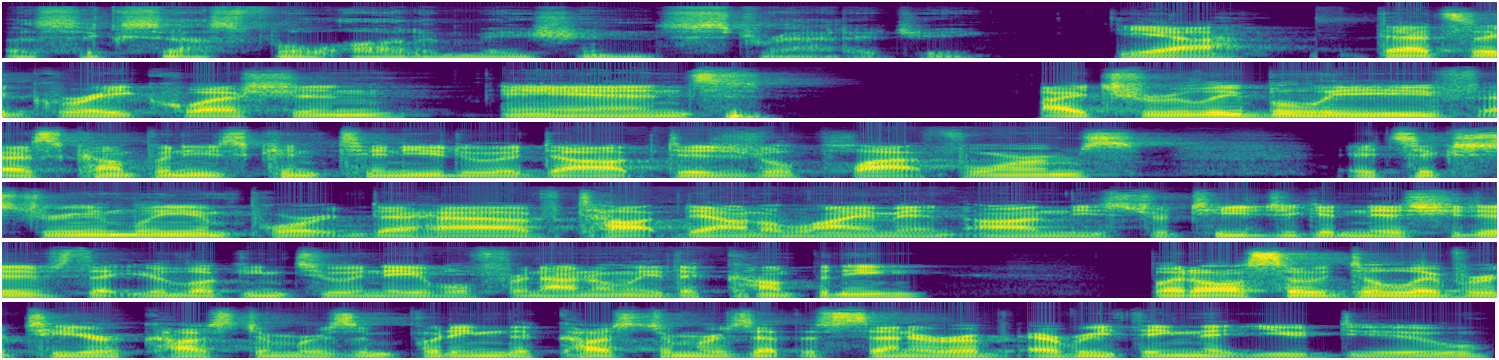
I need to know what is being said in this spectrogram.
a successful automation strategy? Yeah, that's a great question. And I truly believe as companies continue to adopt digital platforms, it's extremely important to have top down alignment on these strategic initiatives that you're looking to enable for not only the company, but also deliver to your customers and putting the customers at the center of everything that you do.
